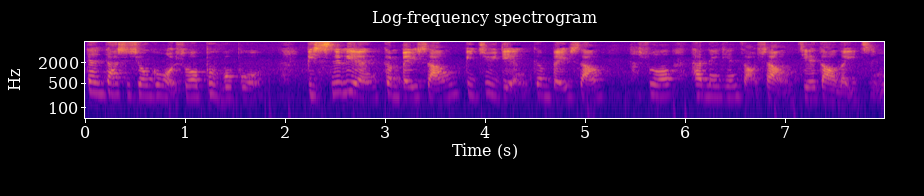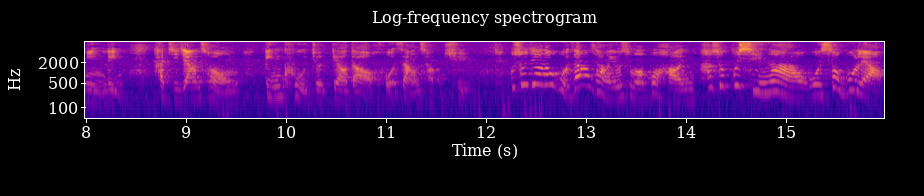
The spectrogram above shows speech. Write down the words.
但大师兄跟我说：“不不不，比失恋更悲伤，比据点更悲伤。”他说他那天早上接到了一纸命令，他即将从冰库就调到火葬场去。我说调到火葬场有什么不好？他说不行啊，我受不了。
